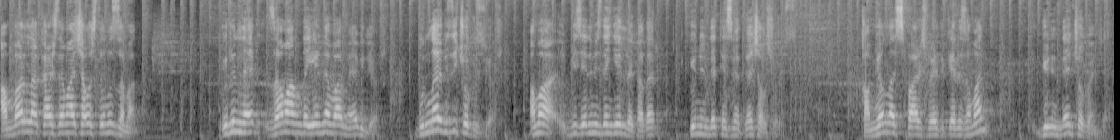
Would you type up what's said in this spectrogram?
Ambarla karşılamaya çalıştığımız zaman ürünler zamanında yerine varmayabiliyor. Bunlar bizi çok üzüyor. Ama biz elimizden geldiği kadar gününde teslim etmeye çalışıyoruz. Kamyonla sipariş verdikleri zaman gününden çok önce.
